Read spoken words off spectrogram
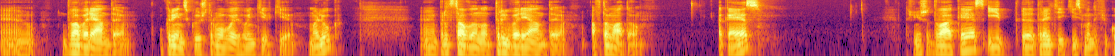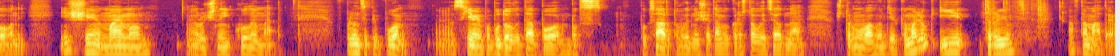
е, два варіанти української штурмової гвинтівки Малюк. Е, Представлено три варіанти автомату АКС. Точніше, два АКС і е, третій якийсь модифікований. І ще маємо е, ручний кулемет. В принципі, по е, схемі побудови та по бокс, боксарту видно, що там використовується одна штурмова гвинтівка Малюк і три автомати.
